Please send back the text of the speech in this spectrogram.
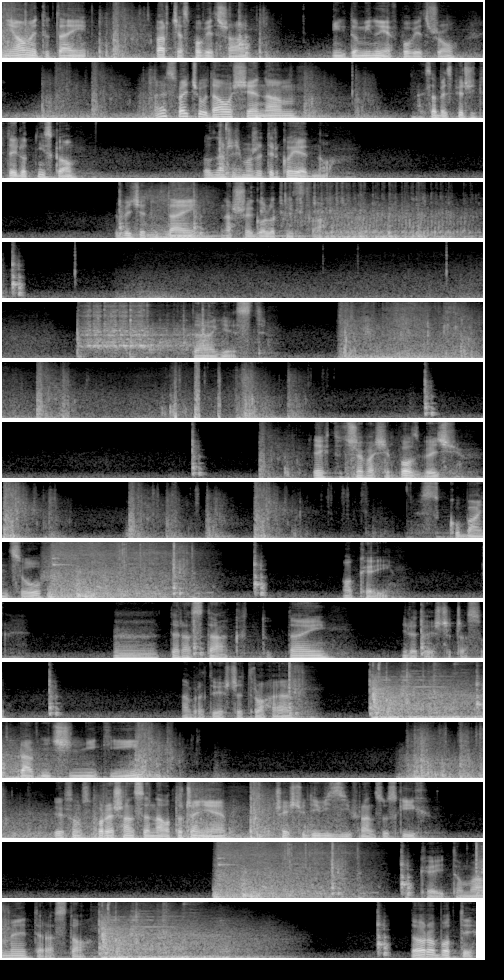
Ty nie mamy tutaj wsparcia z powietrza. Nikt dominuje w powietrzu. Ale słuchajcie, udało się nam zabezpieczyć tutaj lotnisko. To oznaczać może tylko jedno. Bycie tutaj naszego lotnictwa. Tak jest. Tych tu trzeba się pozbyć. Skubańców. Okej. Yy, Teraz tak, tutaj... Ile to jeszcze czasu? Dobra, tu jeszcze trochę. Sprawnić silniki. Tu są spore szanse na otoczenie sześciu dywizji francuskich. Okej, to mamy, teraz to. Do roboty.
